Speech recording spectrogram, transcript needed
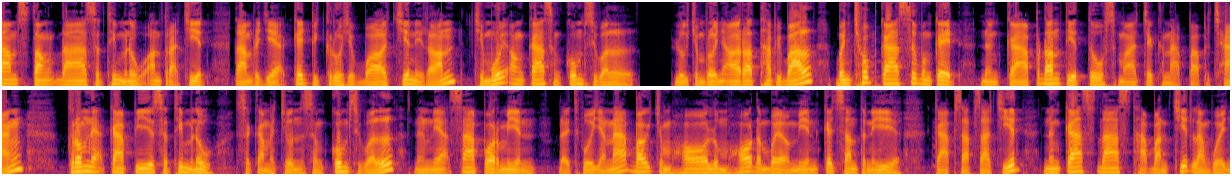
តាមស្តង់ដារសិទ្ធិមនុស្សអន្តរជាតិតាមរយៈកិច្ចពិគ្រោះយោបល់ជានិរន្តរ៍ជាមួយអង្គការសង្គមស៊ីវិល លោកជំរុញឲ្យរដ្ឋាភិបាលបញ្ឈប់ការស៊ើបអង្កេតនិងការផ្ដន់ទាទោសសមាជិកគណៈបពប្រឆាំងក្រុមអ្នកការពារសិទ្ធិមនុស្សសកម្មជនសង្គមស៊ីវិលនិងអ្នកសារព័ត៌មានដែលធ្វើយ៉ាងណាបើកចំហលំហដើម្បីឲ្យមានកិច្ចសន្ទនាការផ្សះផ្សាជាតិនិងការស្ដារស្ថាប័នជាតិឡើងវិញ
